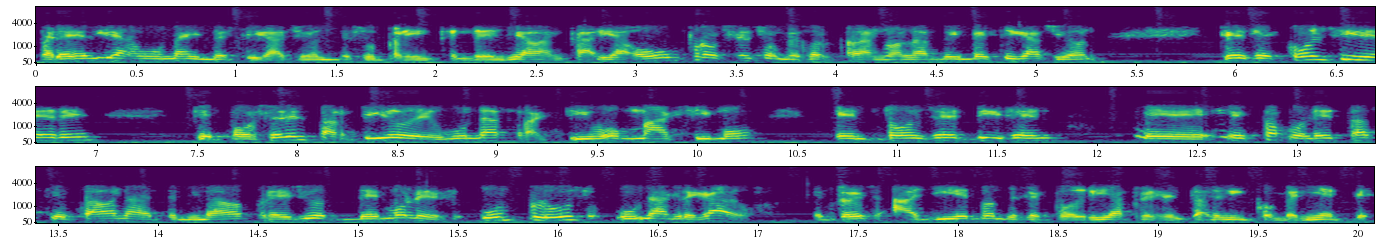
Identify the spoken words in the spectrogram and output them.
previa a una investigación de superintendencia bancaria o un proceso, mejor para no hablar de investigación, que se considere que por ser el partido de un atractivo máximo, entonces dicen, eh, estas boletas que estaban a determinado precio, démosles un plus, un agregado. Entonces allí es donde se podría presentar el inconveniente,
